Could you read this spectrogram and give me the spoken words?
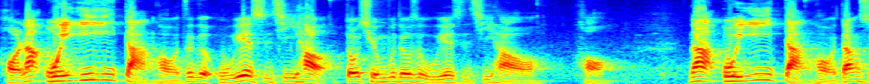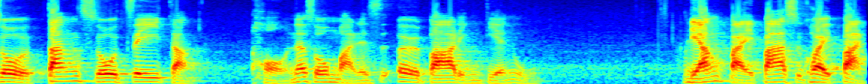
好，那唯一一档哦，这个五月十七号都全部都是五月十七号哦，好，那唯一一档哦，当时候当时候这一档哦，那时候买的是二八零点五，两百八十块半，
